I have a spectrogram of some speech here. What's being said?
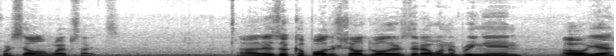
for sale on websites. Uh, there's a couple other shell dwellers that I want to bring in. Oh yeah,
